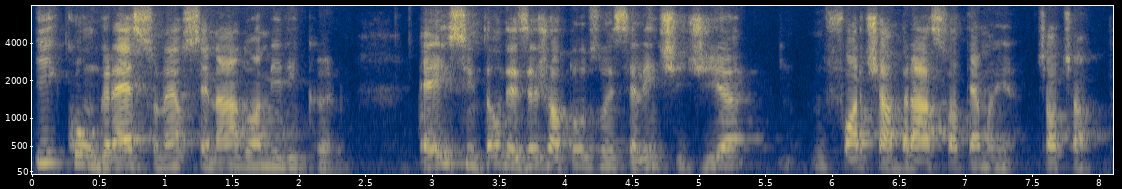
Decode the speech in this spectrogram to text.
e Congresso, né, o Senado americano. É isso então, desejo a todos um excelente dia, um forte abraço, até amanhã. Tchau, tchau.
